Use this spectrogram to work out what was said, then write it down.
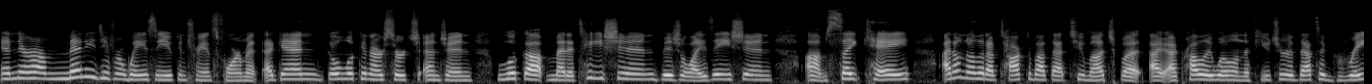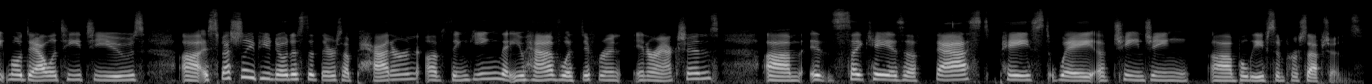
And there are many different ways that you can transform it. Again, go look in our search engine, look up meditation, visualization, um, Psych-K. I don't know that I've talked about that too much, but I, I probably will in the future. That's a great modality to use, uh, especially if you notice that there's a pattern of thinking that you have with different interactions. Um, it, Psych-K is a fast paced way of changing uh, beliefs and perceptions.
